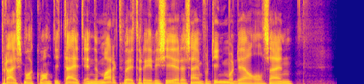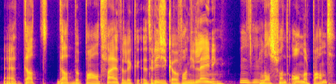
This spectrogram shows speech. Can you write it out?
prijs mal kwantiteit in de markt weet te realiseren, zijn verdienmodel, zijn, uh, dat, dat bepaalt feitelijk het risico van die lening. Mm -hmm. Los van het onderpand,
